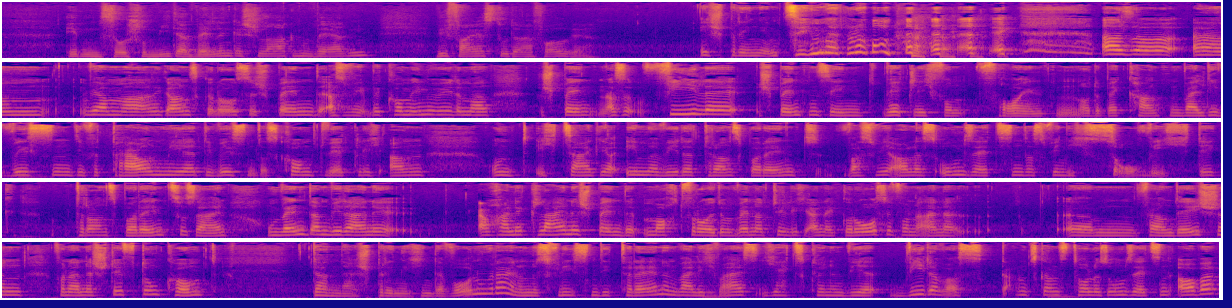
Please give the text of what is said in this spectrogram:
eben Social Media Wellen geschlagen werden, wie feierst du da Erfolge? Ich springe im Zimmer rum. Also ähm, wir haben eine ganz große Spende, also wir bekommen immer wieder mal Spenden. Also viele Spenden sind wirklich von Freunden oder Bekannten, weil die wissen, die vertrauen mir, die wissen, das kommt wirklich an. Und ich zeige ja immer wieder transparent, was wir alles umsetzen. Das finde ich so wichtig, transparent zu sein. Und wenn dann wieder eine, auch eine kleine Spende macht Freude, aber wenn natürlich eine große von einer ähm, Foundation von einer Stiftung kommt, dann äh, springe ich in der Wohnung rein und es fließen die Tränen, weil ich mhm. weiß, jetzt können wir wieder was ganz, ganz Tolles umsetzen. Aber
